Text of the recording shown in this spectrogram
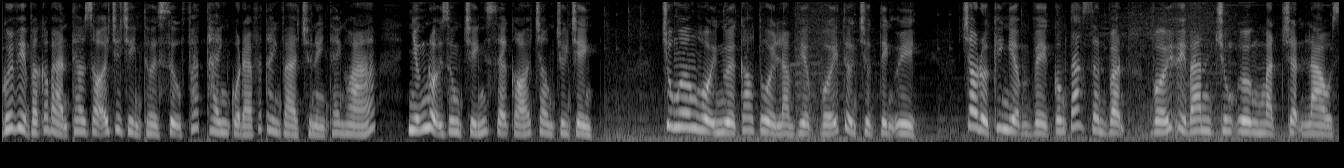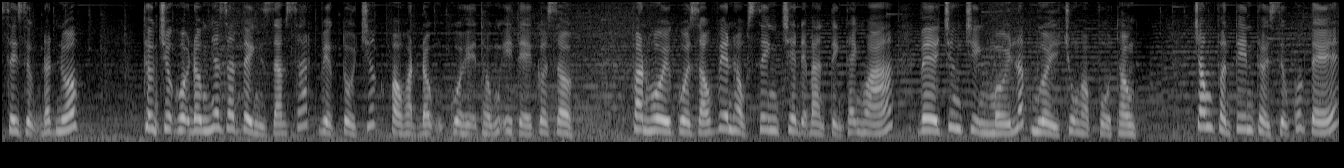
quý vị và các bạn theo dõi chương trình thời sự phát thanh của Đài Phát thanh và Truyền hình Thanh Hóa. Những nội dung chính sẽ có trong chương trình. Trung ương Hội người cao tuổi làm việc với Thường trực tỉnh ủy, trao đổi kinh nghiệm về công tác dân vận với Ủy ban Trung ương Mặt trận Lào xây dựng đất nước. Thường trực Hội đồng Nhân dân tỉnh giám sát việc tổ chức và hoạt động của hệ thống y tế cơ sở. Phản hồi của giáo viên học sinh trên địa bàn tỉnh Thanh Hóa về chương trình mới lớp 10 trung học phổ thông. Trong phần tin thời sự quốc tế,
